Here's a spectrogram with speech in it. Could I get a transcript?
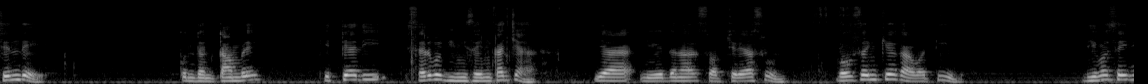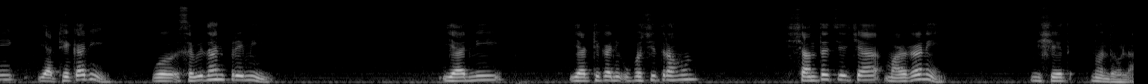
शिंदे कुंदन कांबळे इत्यादी सर्व भीमसैनिकांच्या या निवेदनात स्वाक्षऱ्या असून बहुसंख्य गावातील भीमसैनिक या ठिकाणी व संविधानप्रेमी यांनी या ठिकाणी उपस्थित राहून शांततेच्या मार्गाने निषेध नोंदवला.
